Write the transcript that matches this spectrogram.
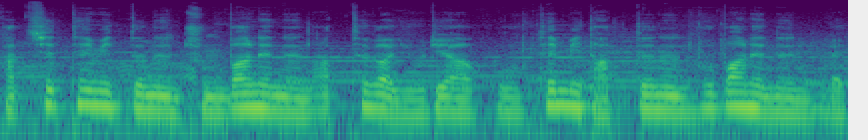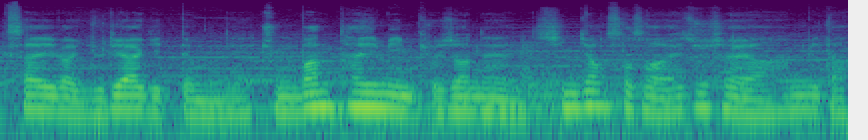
같이 템이 뜨는 중반에는 아트가 유리하고 템이 다 뜨는 후반에는 렉사이가 유리하기 때문에 중반 타이밍 교전은 신경 써서 해주셔야 합니다.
